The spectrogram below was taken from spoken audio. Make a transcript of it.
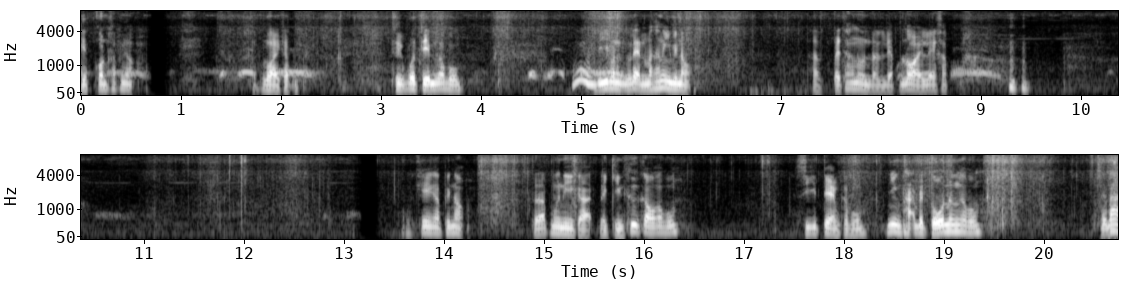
ก็บก่อนครับพี่น้องเรียบร้อยครับถือว่าเต็มครับผมดีมันเล่นมาทางนี้พี่น้องถ้าไปทางนู้นเรียบร้อยเลยครับ โอเคครับพี่น้องสำหรับมือนี้ก็ได้กินคือเก่าครับผมสีแต้มครับผม ยิ่งผ่านไปโต๊ะหนึงครับผมใช้ได้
